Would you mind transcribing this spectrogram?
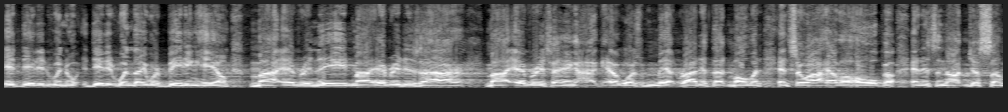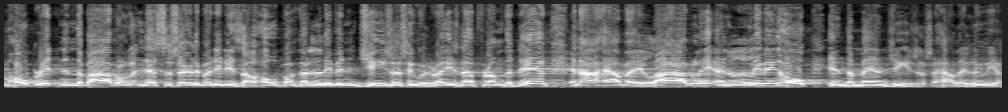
it did it when did it when they were beating him. My every need, my every desire, my everything I, was met right at that moment. And so I have a hope, uh, and it's not just some hope written in the Bible necessarily, but it is a hope of the living Jesus who was raised up from the dead. And I have a lively and living hope in the man Jesus. Hallelujah.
